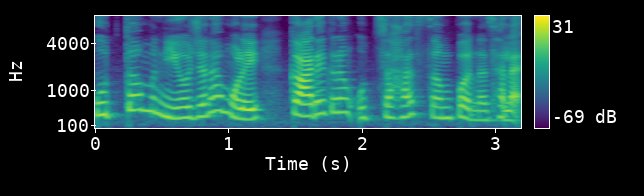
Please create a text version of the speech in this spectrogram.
उत्तम नियोजनामुळे कार्यक्रम उत्साहात संपन्न झालाय.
